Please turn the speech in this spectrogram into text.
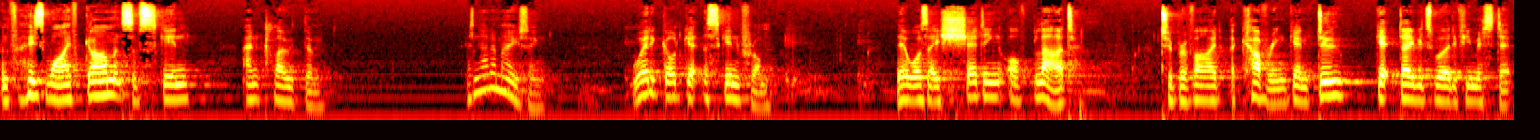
and for his wife garments of skin and clothed them. Isn't that amazing? Where did God get the skin from? There was a shedding of blood to provide a covering. Again, do get David's word if you missed it.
